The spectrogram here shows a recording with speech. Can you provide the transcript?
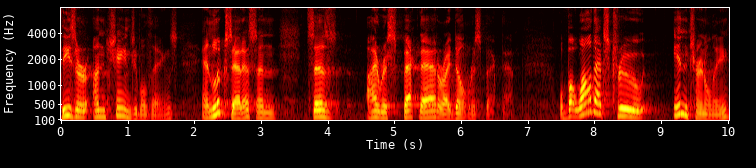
These are unchangeable things, and looks at us and says, I respect that or I don't respect that. Well, but while that's true internally,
